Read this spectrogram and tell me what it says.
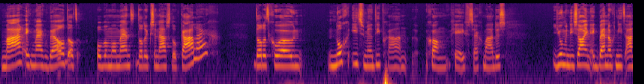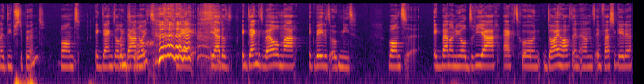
Maar ik merk wel dat op een moment dat ik ze naast elkaar leg, dat het gewoon nog iets meer diepgang gang geeft, zeg maar. Dus human design, ik ben nog niet aan het diepste punt. Want ik denk dat Komt ik daar die nog... ooit? Nee, ja, dat, ik denk het wel, maar ik weet het ook niet. Want ik ben er nu al drie jaar echt gewoon die hard in aan het investigaten.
